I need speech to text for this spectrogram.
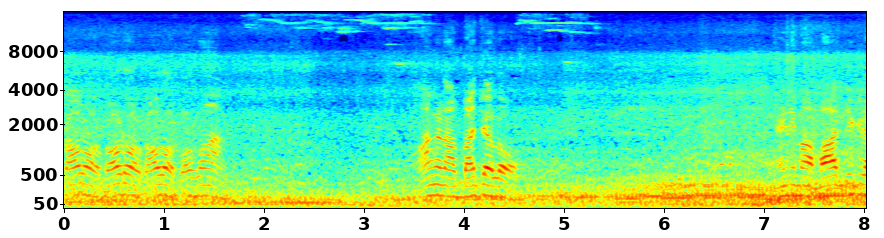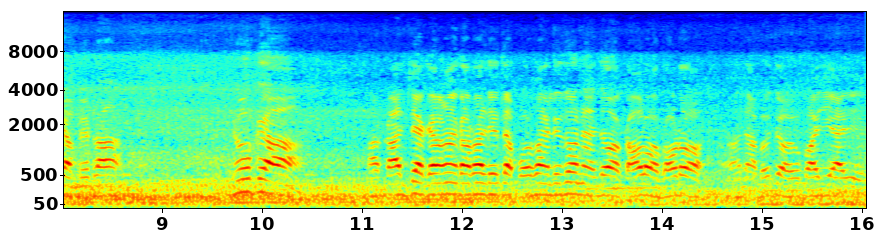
કાળો કાળો કાળો ભગવાન. આંગણા બાંધેલો. એની માં બાર નીકળ્યા બેટા જો કે આ કાલચે ઘણા કાઢા લીધા પોસાણ લીધો ને, જો કાળો કાળો અને બધો ઉપાજી આવી.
